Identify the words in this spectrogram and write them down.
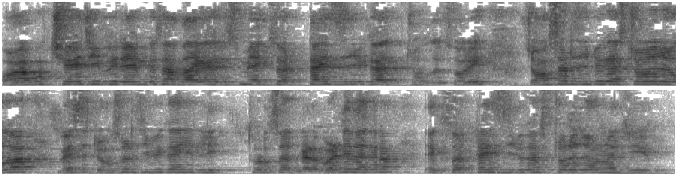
और आपको छह जीबी रैम के साथ आएगा, जिसमें एक जीबी का सॉरी चौसठ जीबी का स्टोरेज होगा। वैसे चौसठ जीबी का ये लीक थोड़ा सा गड़बड़ नहीं लग रहा, एक जीबी का स्टोरेज होना चाहिए।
